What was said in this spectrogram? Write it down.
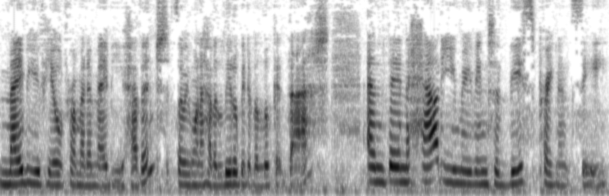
Maybe you've healed from it and maybe you haven't. So we want to have a little bit of a look at that. And then how do you move into this pregnancy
